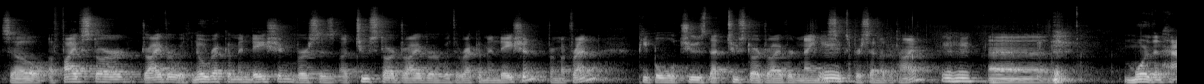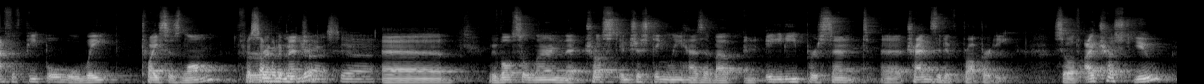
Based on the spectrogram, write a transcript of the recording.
So a five star driver with no recommendation versus a two star driver with a recommendation from a friend. People will choose that two star driver 96% of the time. Um, more than half of people will wait twice as long for, For they recommended. trust, yeah. Uh, we've also learned that trust, interestingly, has about an 80% uh, transitive property. So if I trust you,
